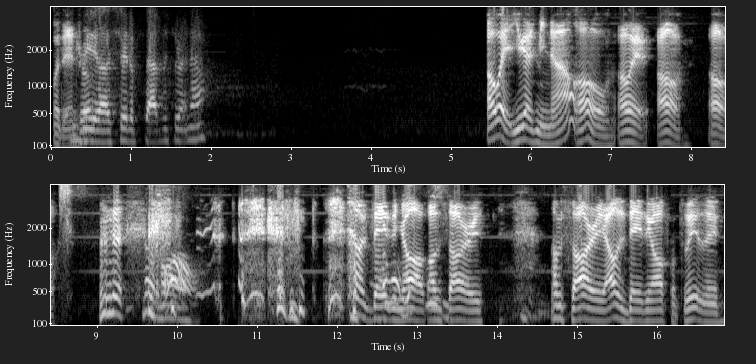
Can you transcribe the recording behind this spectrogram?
What, the intro? The uh, straight up savage right now. Oh, wait, you guys mean now? Oh, oh, wait, oh, oh. No, I was dazing Oh, off. I'm sorry. I'm sorry. I was dazing off completely.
